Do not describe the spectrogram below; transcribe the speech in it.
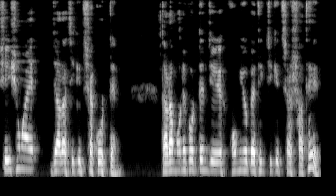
সেই সময় যারা চিকিৎসা করতেন, তারা মনে করতেন যে হোমিওপ্যাথিক চিকিৎসার সাথে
